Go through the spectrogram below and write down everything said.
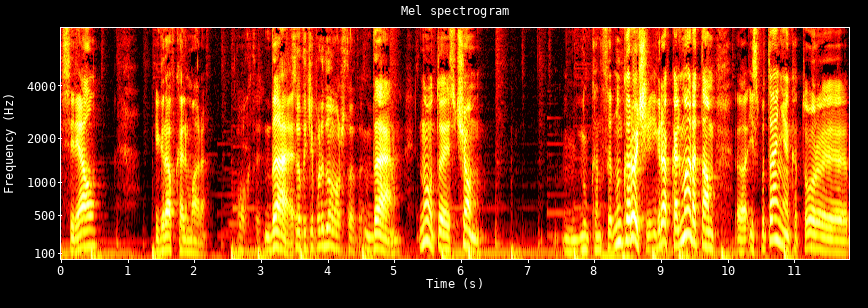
сериал «Игра в кальмара». Ох ты. Да, Все-таки придумал что-то. да. Ну, то есть в чем? Ну, концепт. Ну, короче, игра в кальмара там э, испытания, которые.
